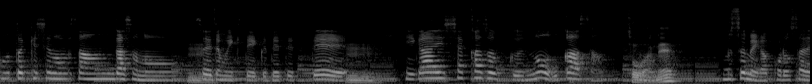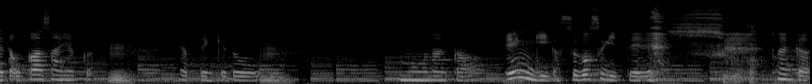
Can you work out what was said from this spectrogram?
大竹しのぶさんがその、うん。それでも生きていく出てて、うん、被害者家族のお母さん。そうだね。娘が殺されたお母さん役うん。やってんけどう、んもうなんか演技がすごすぎてすごかったなんか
